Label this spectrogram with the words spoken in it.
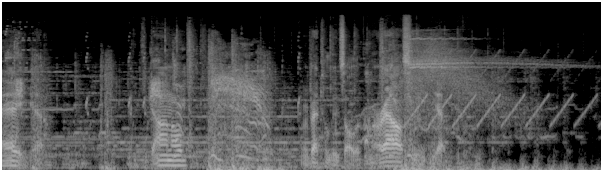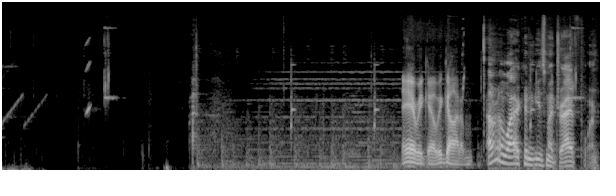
There you go. Donald. We're about to lose all of the morale, so we, yep. There we go. We got him. I don't know why I couldn't use my drive form.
